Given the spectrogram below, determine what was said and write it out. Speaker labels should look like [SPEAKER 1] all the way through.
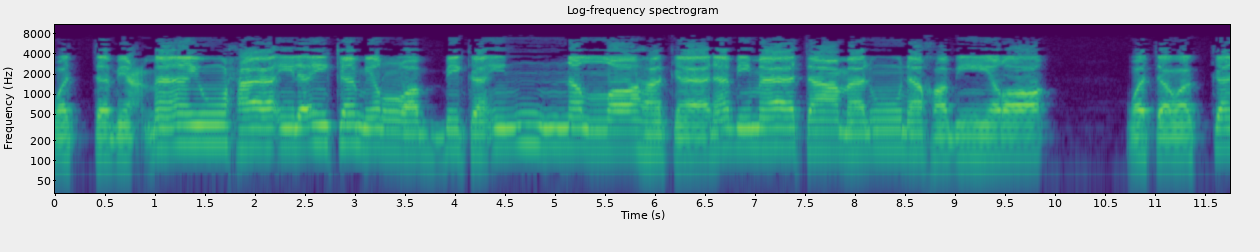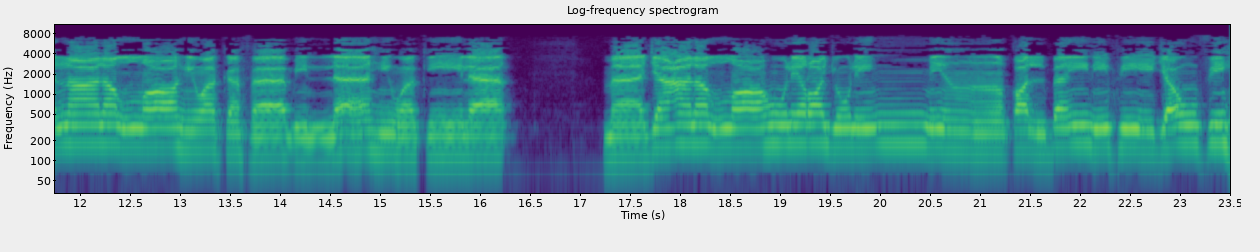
[SPEAKER 1] وَاتَّبِعْ مَا يُوحَىٰ إِلَيْكَ مِن رَّبِّكَ ۚ إِنَّ اللَّهَ كَانَ بِمَا تَعْمَلُونَ خَبِيرًا وَتَوَكَّلْ عَلَى اللَّهِ ۚ وَكَفَىٰ بِاللَّهِ وَكِيلًا مَا جَعَلَ اللَّهُ لِرَجُلٍ مِّن قَلْبَيْنِ فِي جَوْفِهِ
